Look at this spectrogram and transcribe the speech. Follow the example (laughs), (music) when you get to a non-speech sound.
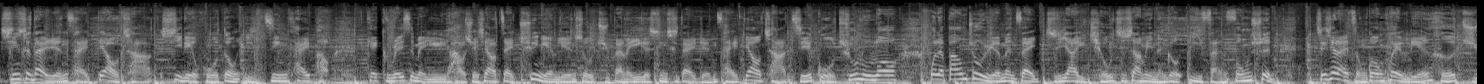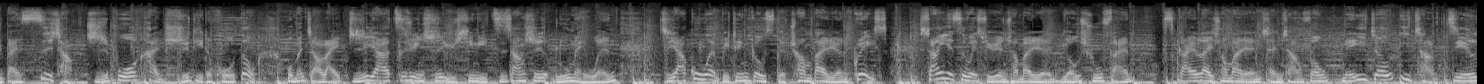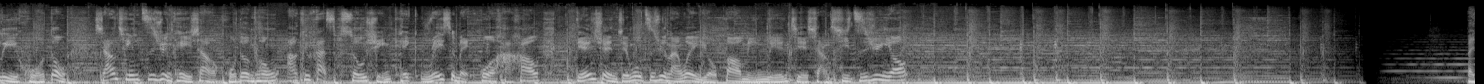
新时代人才调查系列活动已经开跑，Cake Resume 与好学校在去年联手举办了一个新时代人才调查，结果出炉喽！为了帮助人们在职涯与求职上面能够一帆风顺，接下来总共会联合举办四场直播和实体的活动。我们找来职涯咨询师与心理咨商师卢美文，职涯顾问 Between Ghost 的创办人 Grace，商业思维学院创办人尤淑凡，Skyline 创办人陈长峰，每一周一场接力活动，详情资讯可以上活动通 Acupass 搜寻 Cake Resume 或好好点选节目资讯栏位有报名链接详细资讯哟。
